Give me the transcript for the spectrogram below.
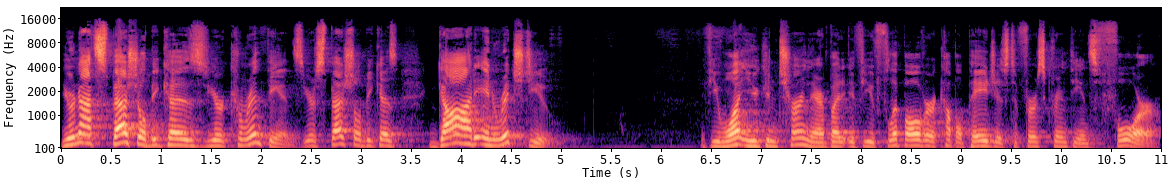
You're not special because you're Corinthians. You're special because God enriched you. If you want, you can turn there, but if you flip over a couple pages to 1 Corinthians 4,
